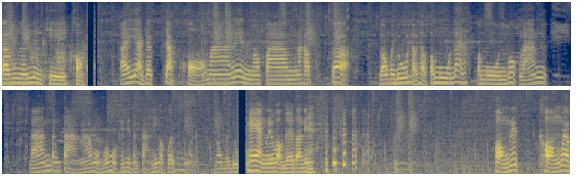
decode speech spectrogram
กับเงิน 1k ของใครอยากจะจับของมาเล่นมาฟาร์มนะครับ ก็ลองไปดูแถวแถวๆประมูลได้นะ ประมูลพวกร้านร้านต่างๆนะครับผมพวกหัวเครดิตต่างๆที่เขาเปิดประมูลลองไปดูแห้งเลยบอกเลยตอนนี้ ของในของแบบ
